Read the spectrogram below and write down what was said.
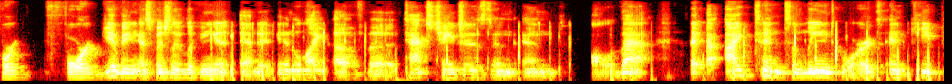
for for giving, especially looking at, at it in light of the tax changes and and all of that. I, I tend to lean towards and keep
